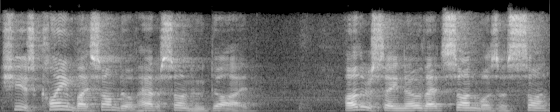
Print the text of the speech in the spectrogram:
she is claimed by some to have had a son who died. Others say no, that son was a son.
